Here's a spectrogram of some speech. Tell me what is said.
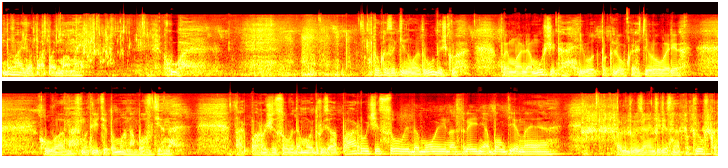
Давай за папой, мамой. Ху. Только закинул эту удочку. Поймали амурчика, и вот поклевка. Тировый орех. Фу, ладно, смотрите, туман обалденно. Так, пару часов и домой, друзья. Пару часов и домой, настроение обалденное. Так, друзья, интересная поклевка.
